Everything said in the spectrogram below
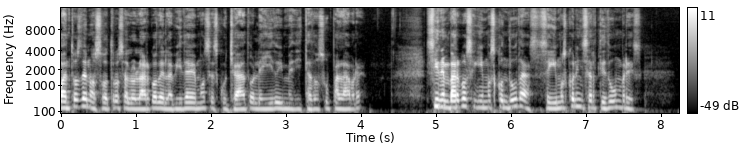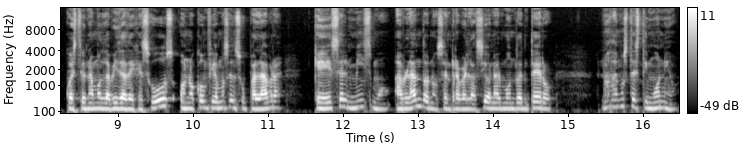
¿Cuántos de nosotros a lo largo de la vida hemos escuchado, leído y meditado su palabra? Sin embargo, seguimos con dudas, seguimos con incertidumbres. Cuestionamos la vida de Jesús o no confiamos en su palabra, que es el mismo, hablándonos en revelación al mundo entero. No damos testimonio.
